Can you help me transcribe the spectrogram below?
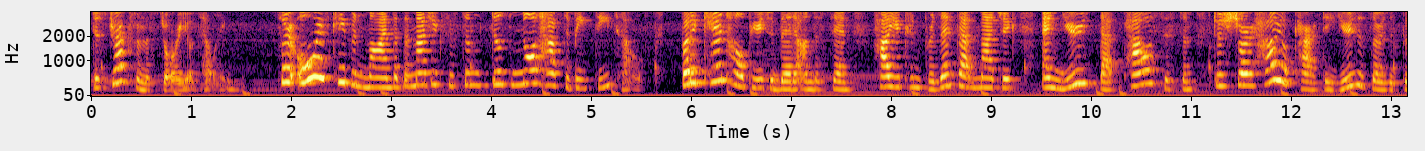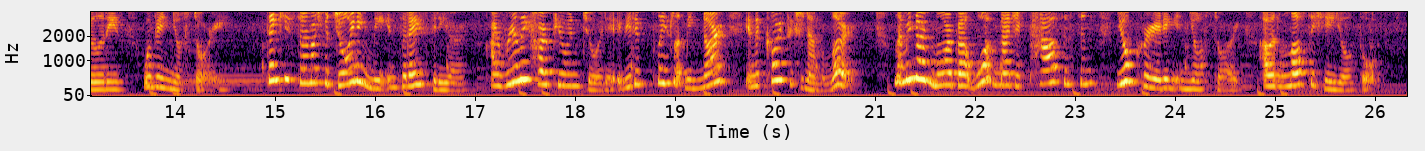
distract from the story you're telling. So always keep in mind that the magic system does not have to be detailed, but it can help you to better understand how you can present that magic and use that power system to show how your character uses those abilities within your story. Thank you so much for joining me in today's video. I really hope you enjoyed it. If you did, please let me know in the comment section down below. Let me know more about what magic power systems you're creating in your story. I would love to hear your thoughts.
